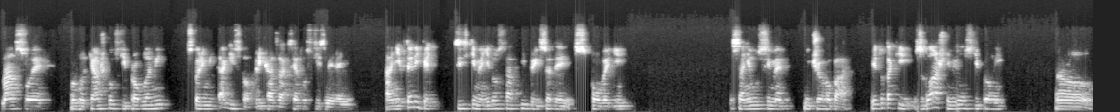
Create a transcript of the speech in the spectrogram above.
má svoje možno ťažkosti, problémy, s ktorými takisto prichádza k sviatosti zmierenia. Ani vtedy, keď zistíme nedostatky pri svetej spovedi, sa nemusíme ničoho báť. Je to taký zvláštny milostiplný uh,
